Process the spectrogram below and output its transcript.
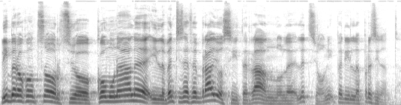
Libero consorzio comunale, il 26 febbraio si terranno le elezioni per il Presidente.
